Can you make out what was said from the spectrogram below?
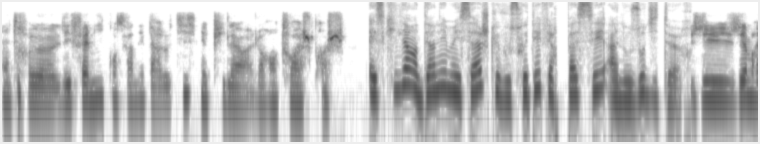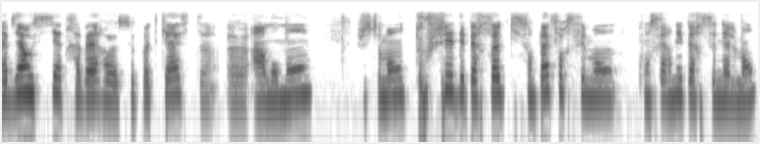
entre les familles concernées par l'autisme et puis leur, entourage proche. Est-ce qu'il y a un dernier message que vous souhaitez faire passer à nos auditeurs? J'aimerais bien aussi, à travers ce podcast, à un moment, justement, toucher des personnes qui ne sont pas forcément concernées personnellement,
